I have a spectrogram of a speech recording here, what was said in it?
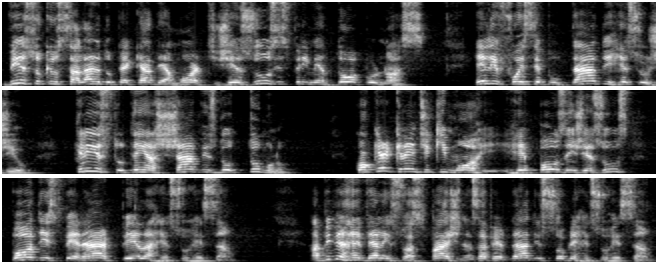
Visto que o salário do pecado é a morte, Jesus experimentou-a por nós. Ele foi sepultado e ressurgiu. Cristo tem as chaves do túmulo. Qualquer crente que morre e repousa em Jesus pode esperar pela ressurreição. A Bíblia revela em suas páginas a verdade sobre a ressurreição.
